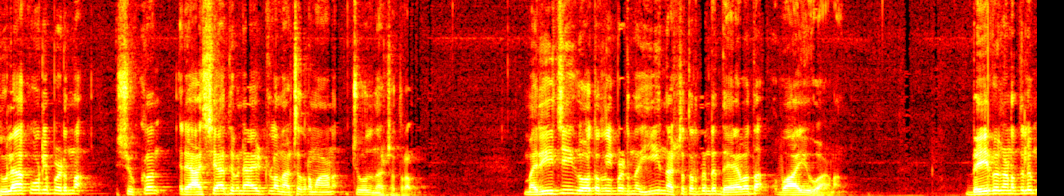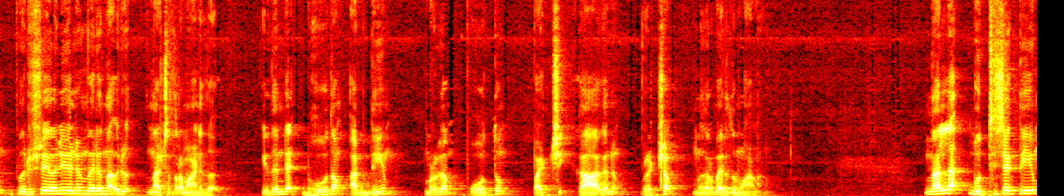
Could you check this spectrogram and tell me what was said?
തുലാക്കൂറിൽപ്പെടുന്ന ശുക്രൻ രാശ്യാധിപനായിട്ടുള്ള നക്ഷത്രമാണ് ചോതി നക്ഷത്രം മരീചി ഗോത്രത്തിൽപ്പെടുന്ന ഈ നക്ഷത്രത്തിന്റെ ദേവത വായുവാണ്. ദൈവഗണത്തിലും പുരുഷയോനിയിലും വരുന്ന ഒരു നക്ഷത്രമാണിത്. ഇതിന്റെ ഭൂതം അഗ്നിയും മൃഗം പോത്തും പക്ഷി കാകനും വൃക്ഷം നീർമരുതുമാണ് നല്ല ബുദ്ധിശക്തിയും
